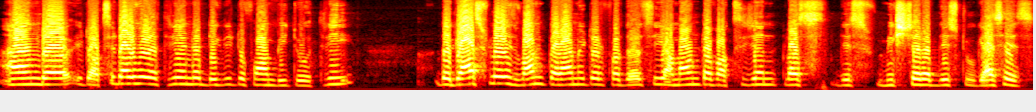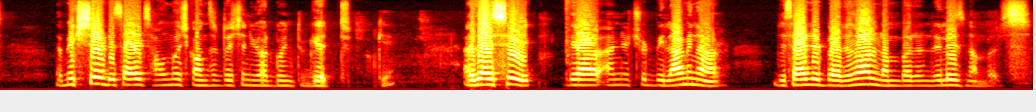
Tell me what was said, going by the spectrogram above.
and uh, it oxidizes at 300 degree to form B2O3. The gas flow is one parameter for the see amount of oxygen plus this mixture of these two gases the mixture decides how much concentration you are going to get okay. As I say they are and it should be laminar decided by Reynolds number and Rayleigh's numbers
